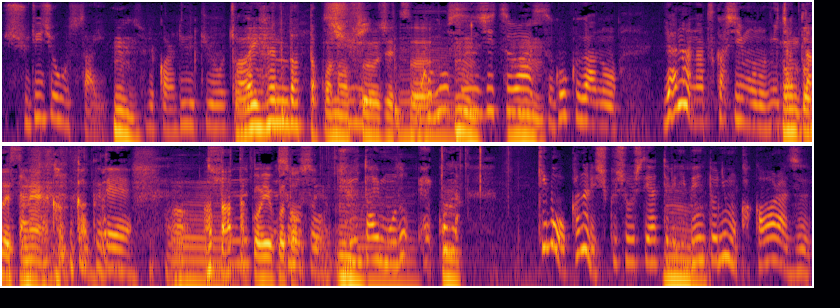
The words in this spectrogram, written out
首里城西、うん。それから琉球王朝大変だったこの数日。この数日はすごくあの、嫌な懐かしいものを見ちゃったみたいな感覚でああったあったこういうことそうそう渋滞戻っ、えこんな、規模をかなり縮小してやってるイベントにもかかわらず、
